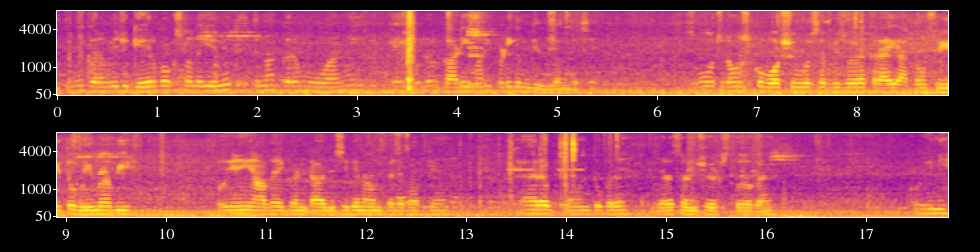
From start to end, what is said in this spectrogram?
इतनी गर्म हुई, जो गेयर बॉक्स वाला ये नहीं तो इतना गर्म हुआ है ना, ये क्या ही बोले, और गाड़ी हमारी बड़ी गंदी हुई है अंदर से। सोच रहा हूँ उसको वॉशिंग और सर्विस वगैरह कराई आता हूँ फ्री तो हुई मैं अभी। कोई नहीं, आधा एक घंटा जिसी के नाम पर लगाते हैं। खैर, अब ऑन तो करें। ज़रा सनशेड्स तो लगाएँ। कोई नहीं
